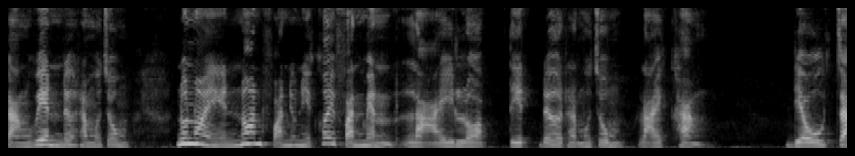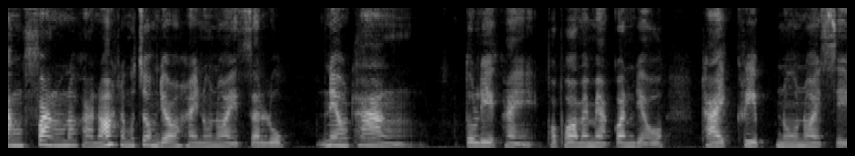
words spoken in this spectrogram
กลางเว้นเด้อท่านผู้ชมหนูหน่อยนอนฝันอยู่นี่เคยฝันแม่นหลายรอบติดเด้อท่านผู้ชมหลายครั้งเดี๋ยวจังฟังเนาะค่ะเนาะท่านผู้ชมเดี๋ยวให้หนูหน่อยสรุปแนวทางตัวเลขให้พอๆแม่ๆก่อนเดี๋ยว ถ่ายคลิปหนูหน่อยสิ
